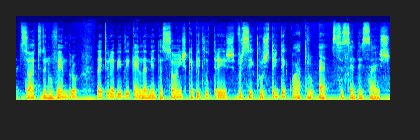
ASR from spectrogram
18 de novembro, leitura bíblica em Lamentações, capítulo 3, versículos 34 a 66.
